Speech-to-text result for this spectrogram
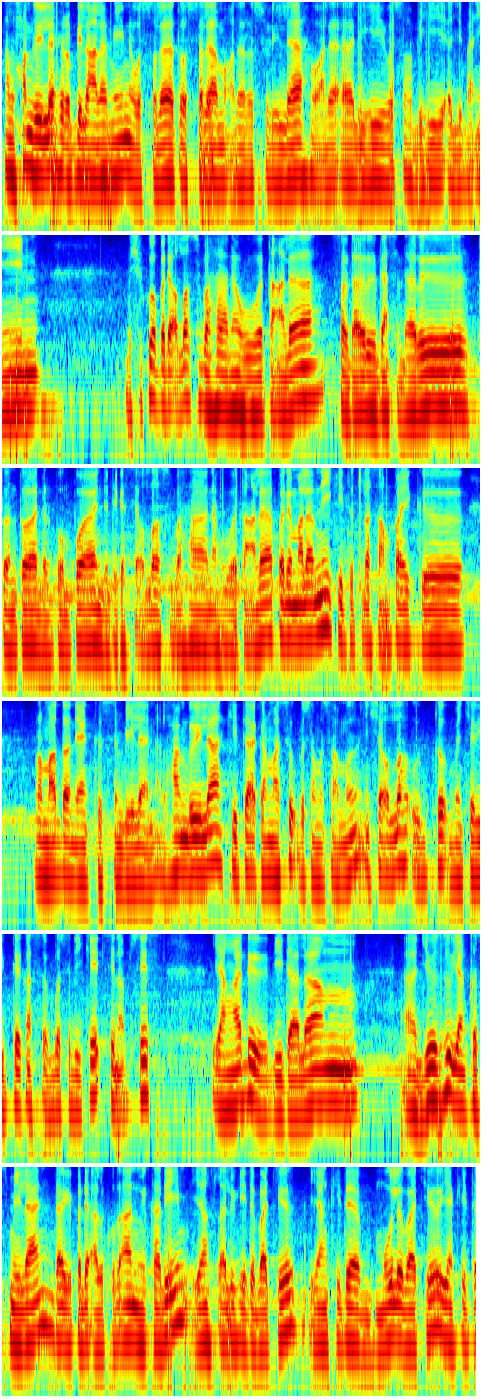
Alhamdulillahirabbil wassalatu wassalamu ala Rasulillah wa ala alihi wa sahbihi ajma'in. Bersyukur pada Allah Subhanahu wa taala, saudara dan saudara, tuan-tuan dan puan-puan yang dikasihi Allah Subhanahu wa taala. Pada malam ni kita telah sampai ke Ramadan yang ke-9. Alhamdulillah kita akan masuk bersama-sama insya-Allah untuk menceritakan sedikit sinopsis yang ada di dalam uh, juzuk yang ke-9 daripada Al-Quranul Karim yang selalu kita baca, yang kita mula baca, yang kita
